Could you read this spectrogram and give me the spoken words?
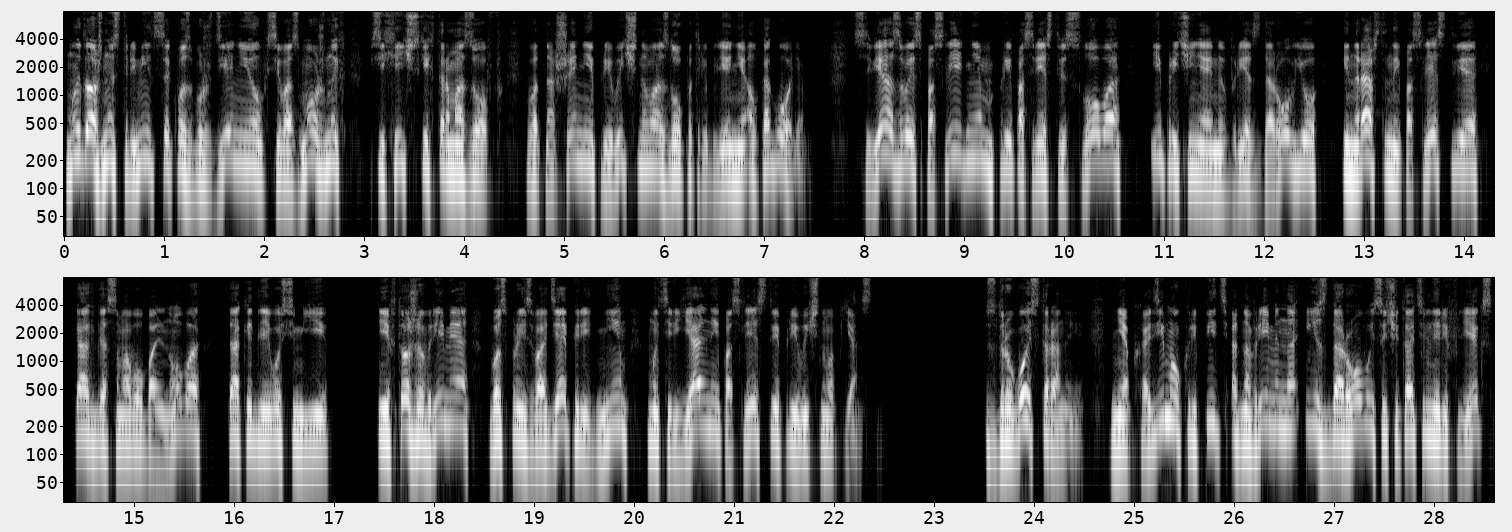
мы должны стремиться к возбуждению всевозможных психических тормозов в отношении привычного злоупотребления алкоголем, связывая с последним при посредстве слова и причиняемый вред здоровью и нравственные последствия как для самого больного, так и для его семьи, и в то же время воспроизводя перед ним материальные последствия привычного пьянства. С другой стороны, необходимо укрепить одновременно и здоровый сочетательный рефлекс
